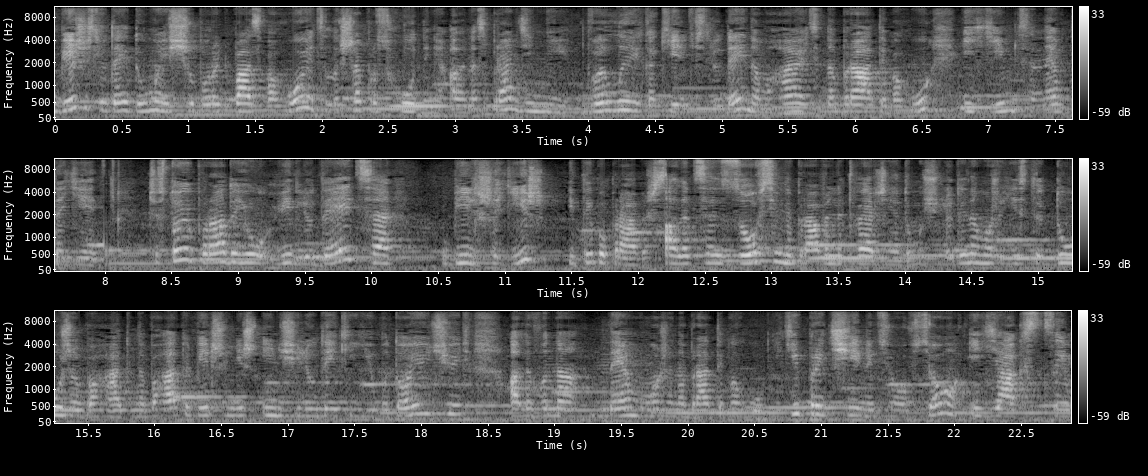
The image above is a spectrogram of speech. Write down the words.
Більшість людей думає, що боротьба з вагою це лише про схуднення, але насправді ні. Велика кількість людей намагаються набрати вагу, і їм це не вдається. Частою порадою від людей це. Більше їж і ти поправишся, але це зовсім неправильне твердження, тому що людина може їсти дуже багато, набагато більше ніж інші люди, які її отоюють, але вона не може набрати вагу. Які причини цього всього і як з цим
